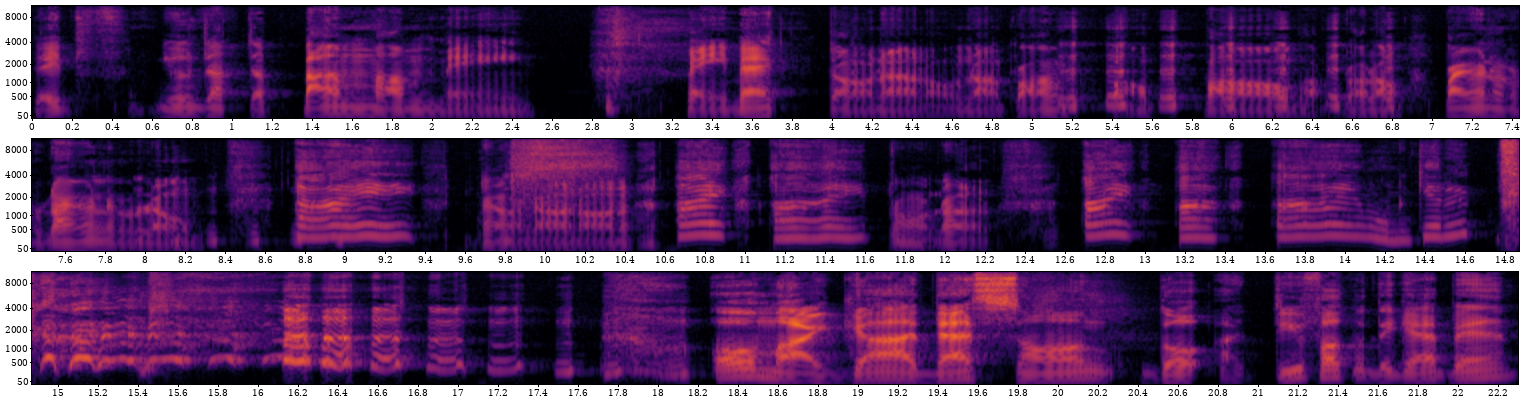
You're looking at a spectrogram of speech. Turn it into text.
They you dropped the bomb on me, I I I I I I want to get it. oh my god, that song go Do you fuck with the Gap Band?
